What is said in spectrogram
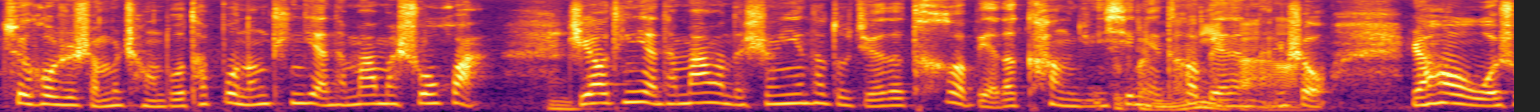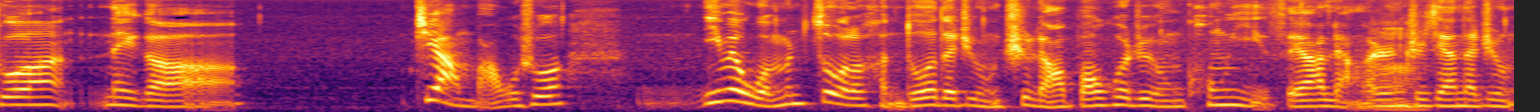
最后是什么程度？他不能听见他妈妈说话，只要听见他妈妈的声音，他都觉得特别的抗拒，心里特别的难受。然后我说那个这样吧，我说。因为我们做了很多的这种治疗，包括这种空椅子呀，两个人之间的这种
